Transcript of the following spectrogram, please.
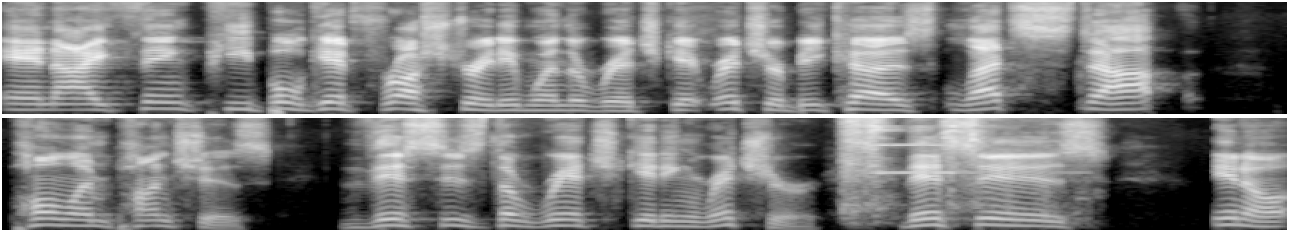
And I think people get frustrated when the rich get richer because let's stop pulling punches. This is the rich getting richer. This is, you know,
